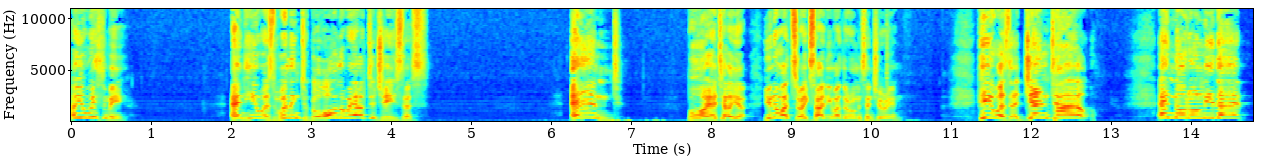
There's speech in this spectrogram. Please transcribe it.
Are you with me? And he was willing to go all the way out to Jesus. And, boy, I tell you, you know what's so exciting about the Roman centurion? He was a Gentile. And not only that,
